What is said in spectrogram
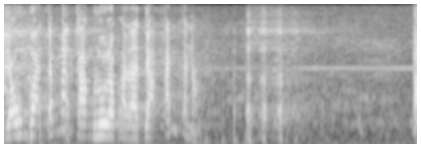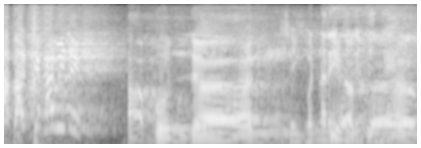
Ya umbah teman kang lurah paradakan kan apa aja kawinnya apunten Sing bener itu, Diagem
